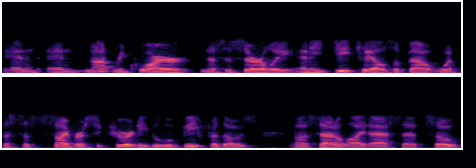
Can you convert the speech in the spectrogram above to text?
and and not require necessarily any details about what the cybersecurity will be for those uh, satellite assets. So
